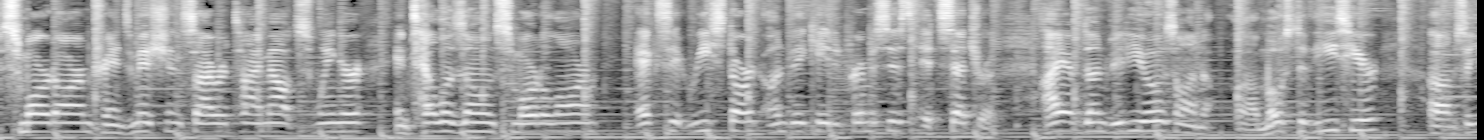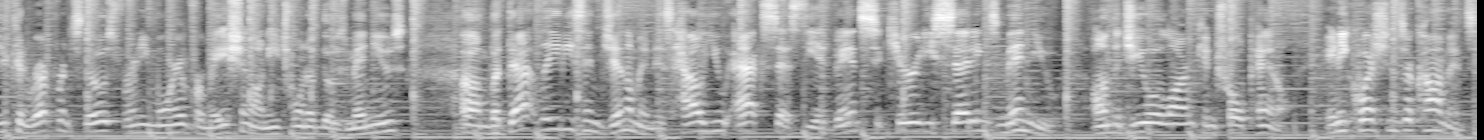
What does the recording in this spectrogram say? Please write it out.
smart arm, transmission, siren timeout, swinger, IntelliZone, smart alarm, exit, restart, unvacated premises, etc. I have done videos on uh, most of these here, um, so you can reference those for any more information on each one of those menus. Um, but that, ladies and gentlemen, is how you access the Advanced Security Settings menu on the GeoAlarm control panel. Any questions or comments,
